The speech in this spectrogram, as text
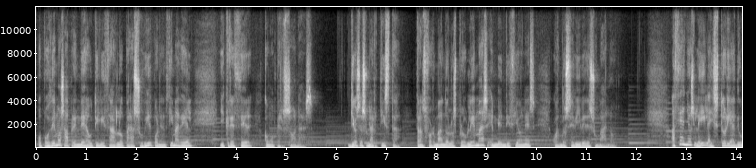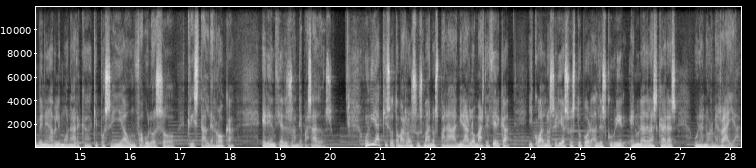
o podemos aprender a utilizarlo para subir por encima de él y crecer como personas. Dios es un artista, transformando los problemas en bendiciones cuando se vive de su mano. Hace años leí la historia de un venerable monarca que poseía un fabuloso cristal de roca, herencia de sus antepasados. Un día quiso tomarlo en sus manos para admirarlo más de cerca y cuál no sería su estupor al descubrir en una de las caras una enorme raya.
